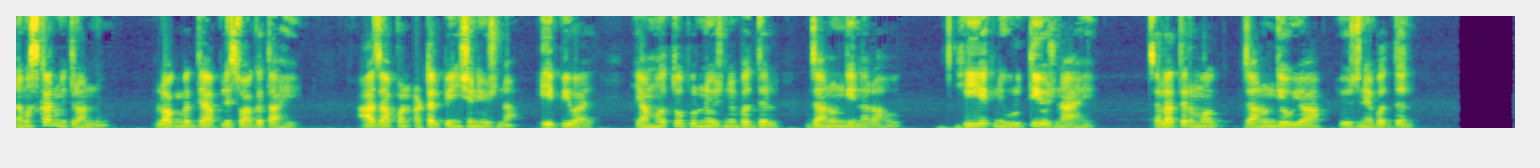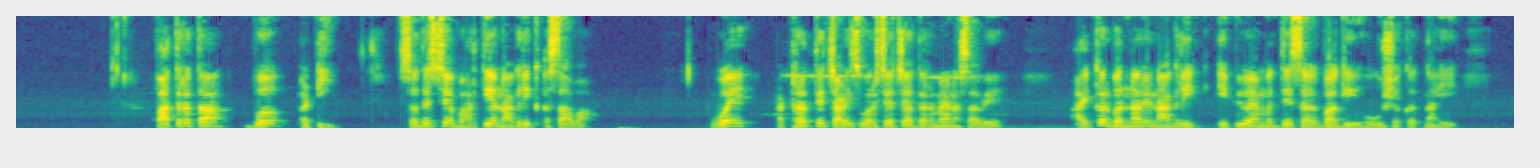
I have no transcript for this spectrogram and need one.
नमस्कार मित्रांनो ब्लॉगमध्ये आपले स्वागत आहे. आज आपण अटल पेन्शन योजना ए पी वाय या महत्त्वपूर्ण योजनेबद्दल जाणून घेणार आहोत. ही एक निवृत्ती योजना आहे. चला तर मग जाणून घेऊया योजनेबद्दल. पात्रता व अटी. सदस्य भारतीय नागरिक असावा. वय अठरा ते चाळीस वर्षाच्या दरम्यान असावे. आयकर भरणारे नागरिक ए पी वायमध्ये सहभागी होऊ शकत नाही.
